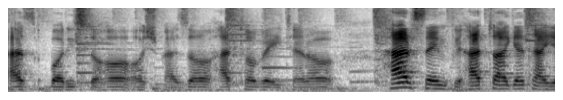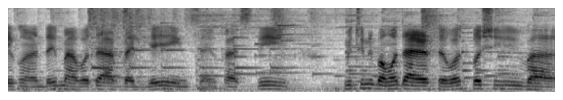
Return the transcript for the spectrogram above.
از باریستاها آشپزا حتی waiter ها. هر صنفی حتی اگر تهیه کننده مواد اولیه این صنف هستین می‌تونید با ما در ارتباط باشین و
